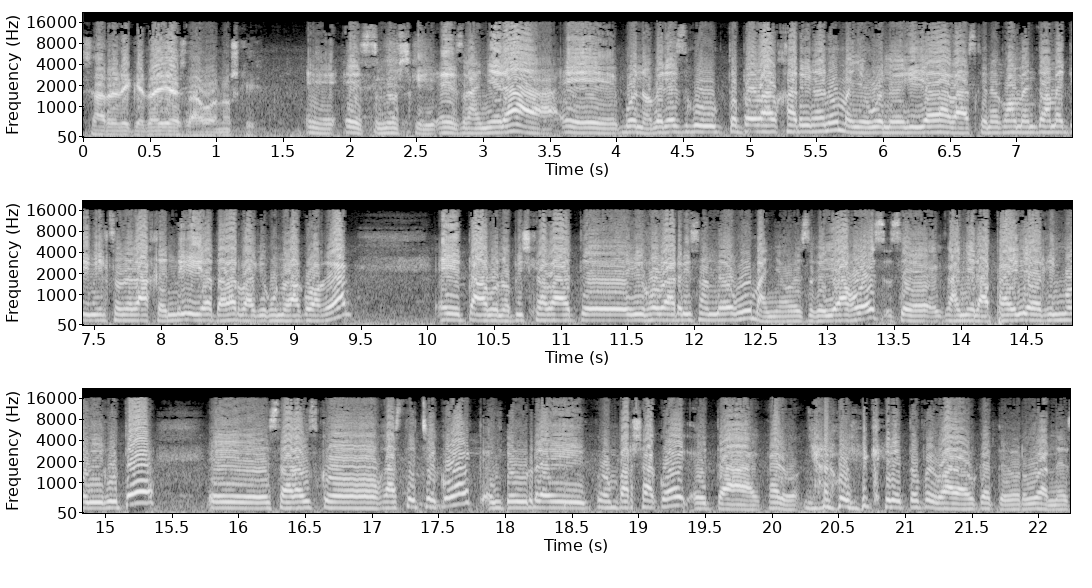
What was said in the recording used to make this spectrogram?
Zarrerik eta ez dago, noski. E, ez, noski, ez gainera, e, bueno, berez guk tope bat jarri genuen, baina bueno, egia da, ba, azkeneko momentu ameti biltzen dela jendia eta bar, bakikun gehan, eta bueno, pixka bat e, igo behar izan dugu, baina ez gehiago ez, ze gainera paella egingo digute, e, zarauzko gaztetxekoek, ente hurrei konparsakoek, eta, karo, ja horiek ere tope badaukate orduan ez.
